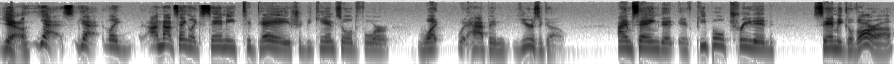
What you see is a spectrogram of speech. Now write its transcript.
yeah, Yes, yeah. Like I'm not saying like Sammy today should be canceled for what what happened years ago. I'm saying that if people treated Sammy Guevara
